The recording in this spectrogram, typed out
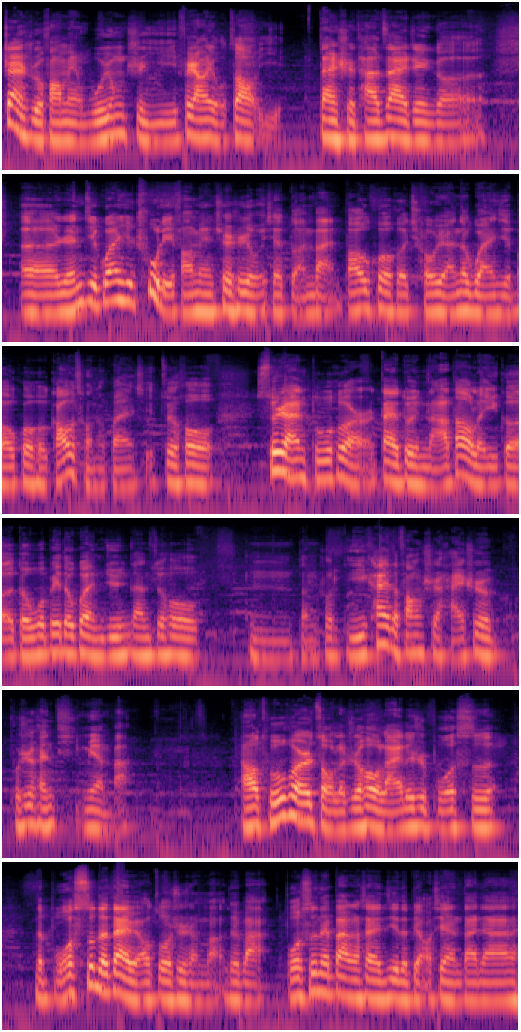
战术方面毋庸置疑非常有造诣。但是他在这个呃人际关系处理方面确实有一些短板，包括和球员的关系，包括和高层的关系。最后虽然图赫尔带队拿到了一个德国杯的冠军，但最后嗯怎么说离开的方式还是不是很体面吧。然后图赫尔走了之后来的是博斯，那博斯的代表作是什么，对吧？博斯那半个赛季的表现大家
